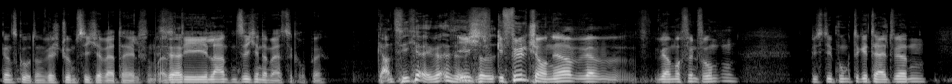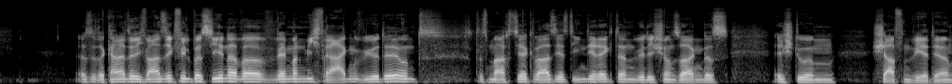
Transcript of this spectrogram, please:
ganz gut und wird Sturm sicher weiterhelfen. Also die landen sicher in der Meistergruppe. Ganz sicher. Ich, weiß, Ich also, gefühlt schon, ja. Wir, wir haben noch fünf Runden. Bis die Punkte geteilt werden. Also da kann natürlich wahnsinnig viel passieren, aber wenn man mich fragen würde, und das machst du ja quasi jetzt indirekt, dann würde ich schon sagen, dass es Sturm schaffen wird. Ja.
